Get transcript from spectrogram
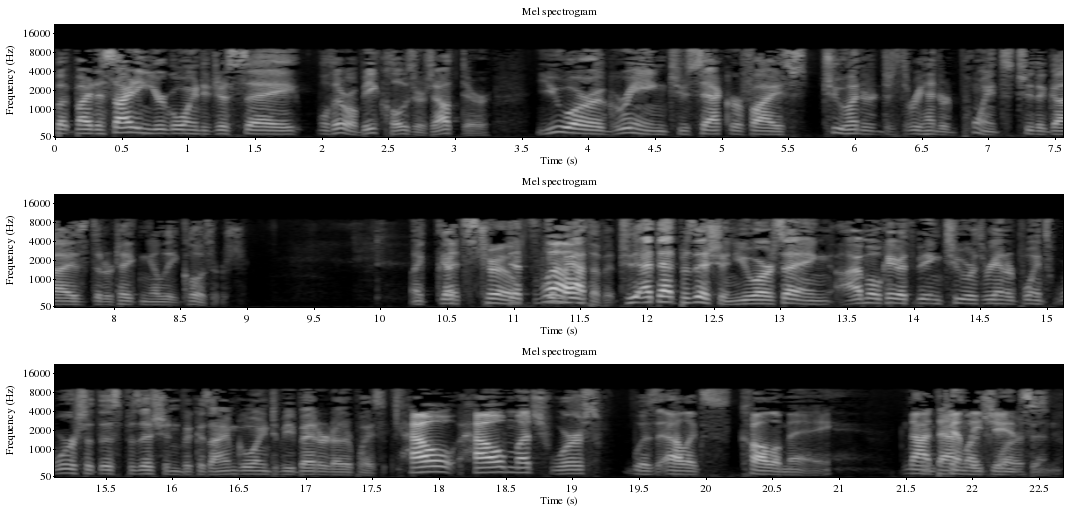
but by deciding you're going to just say, well, there will be closers out there. You are agreeing to sacrifice 200 to 300 points to the guys that are taking elite closers. Like that's, That's true. That's Well- the math of it. To, at that position, you are saying I'm okay with being two or three hundred points worse at this position because I'm going to be better at other places. how how much worse was Alex Colomé? not that Kenley much Jansen. worse.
